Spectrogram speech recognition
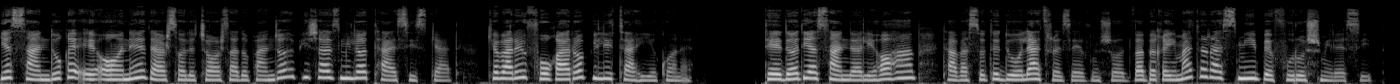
یه صندوق اعانه در سال 450 پیش از میلاد تأسیس کرد که برای فقرا بلیت تهیه کنه. تعدادی از سندلی ها هم توسط دولت رزرو شد و به قیمت رسمی به فروش می رسید.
